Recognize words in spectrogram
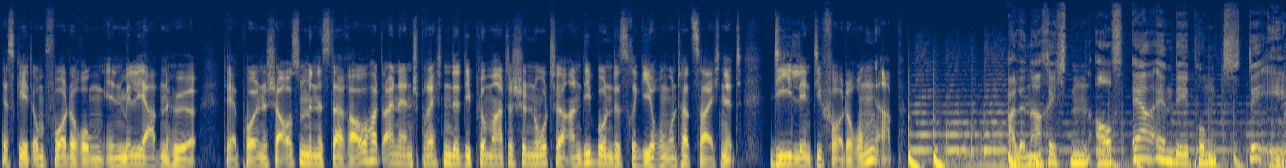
Es geht um Forderungen in Milliardenhöhe. Der polnische Außenminister Rau hat eine entsprechende diplomatische Note an die Bundesregierung unterzeichnet. Die lehnt die Forderungen ab. Alle Nachrichten auf rnd.de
